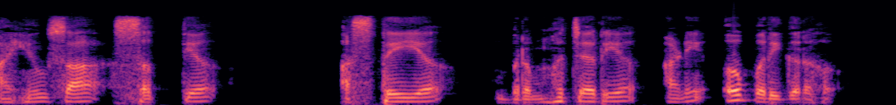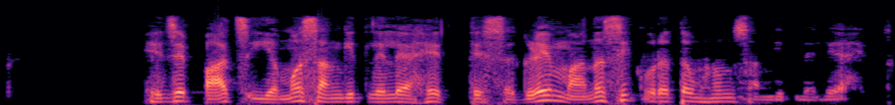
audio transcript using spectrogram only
अहिंसा सत्य अस्तेय ब्रह्मचर्य आणि अपरिग्रह हे जे पाच यम सांगितलेले आहेत ते सगळे मानसिक व्रत म्हणून सांगितलेले आहेत.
